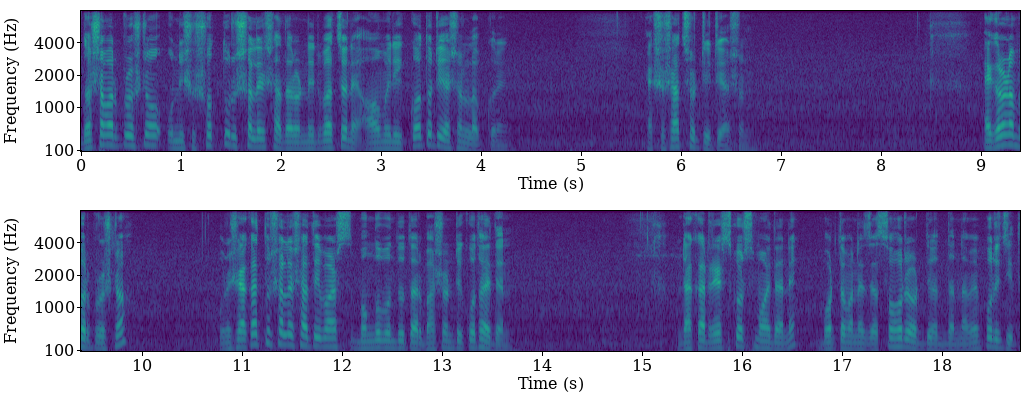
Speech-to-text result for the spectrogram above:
দশ নম্বর প্রশ্ন, উনিশশো সত্তর সালের সাধারণ নির্বাচনে আওয়ামী লীগ কতটি আসন লাভ করেন? একশো সাতষট্টিটি আসন। এগারো নম্বর প্রশ্ন, উনিশশো একাত্তর সালের সাতই মার্চ বঙ্গবন্ধু তার ভাষণটি কোথায় দেন? ঢাকার রেসকোর্স ময়দানে, বর্তমানে যা সোহরওয়ার্দী উদ্যান নামে পরিচিত।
